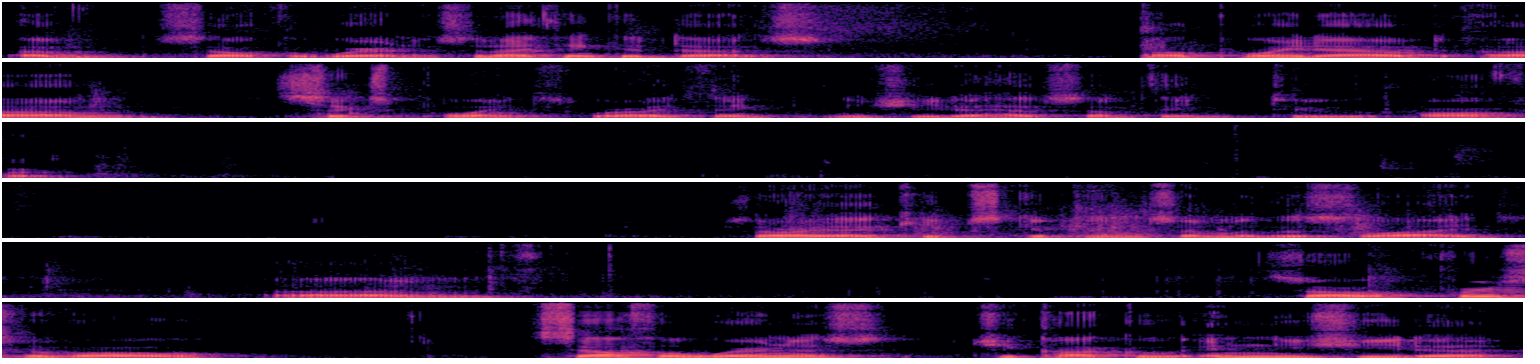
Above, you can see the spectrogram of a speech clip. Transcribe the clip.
of self-awareness, and I think it does. I'll point out um, six points where I think Nishida has something to offer. Sorry, I keep skipping some of the slides. Um, so, first of all, self-awareness, Jikaku in Nishida,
